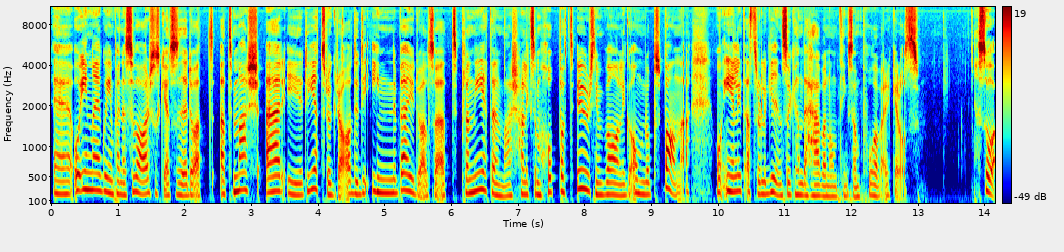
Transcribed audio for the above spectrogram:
Eh, och innan jag går in på hennes svar så ska jag alltså säga då att, att Mars är i retrograd. Det innebär ju då alltså att planeten Mars har liksom hoppat ur sin vanliga omloppsbana. Och enligt astrologin så kan det här vara någonting som påverkar oss. Så,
